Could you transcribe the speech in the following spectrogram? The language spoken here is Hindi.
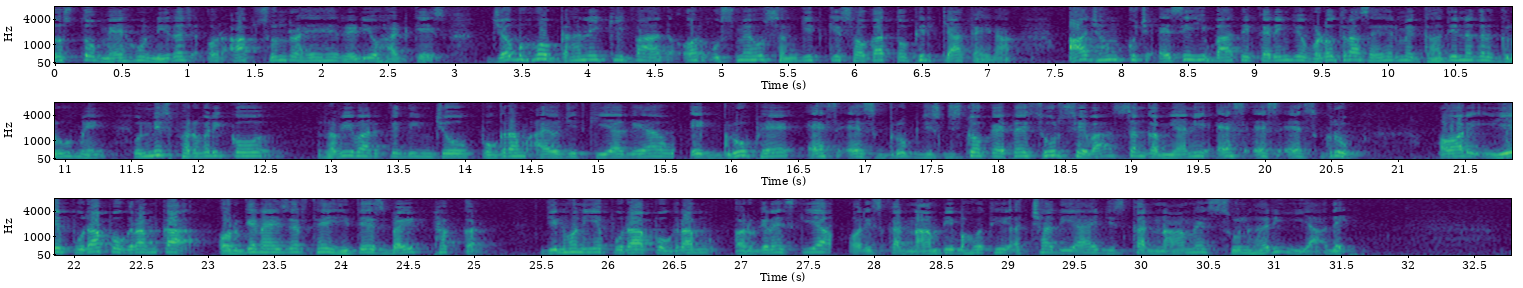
दोस्तों मैं हूँ नीरज और आप सुन रहे हैं रेडियो हटकेस। जब हो गाने की बात और उसमें हो संगीत की सौगात तो फिर क्या कहना? आज हम कुछ ऐसी ही बातें करेंगे वडोदरा शहर में गांधीनगर गृह में। 19 फरवरी को रविवार के दिन जो प्रोग्राम आयोजित किया गया एक ग्रुप है एस एस ग्रुप जिस, जिसको कहते हैं सूर सेवा संगम यानी एस एस एस ग्रुप। और ये पूरा प्रोग्राम का ऑर्गेनाइजर थे हितेश भाई ठक्कर। जिन्होंने ये पूरा प्रोग्राम ऑर्गेनाइज किया और इसका नाम भी बहुत ही अच्छा दिया है, जिसका नाम है सुनहरी यादें।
